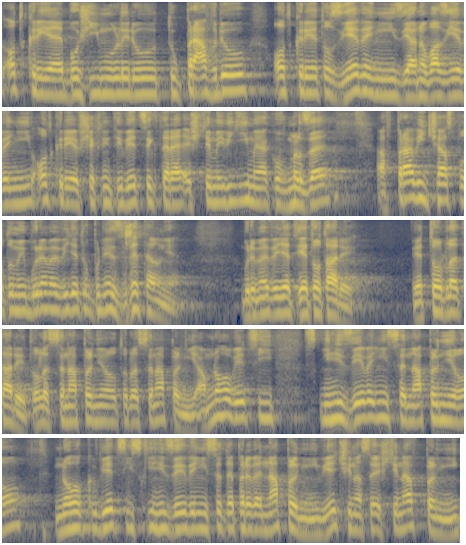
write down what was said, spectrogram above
odkryje božímu lidu tu pravdu, odkryje to zjevení, z Janova zjevení, odkryje všechny ty věci, které ještě my vidíme jako v mlze a v pravý čas potom my budeme vidět úplně zřetelně. Budeme vidět, je to tady. Je tohle tady, tohle se naplnilo, tohle se naplní. A mnoho věcí z knihy Zjevení se naplnilo, mnoho věcí z knihy Zjevení se teprve naplní, většina se ještě naplní,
